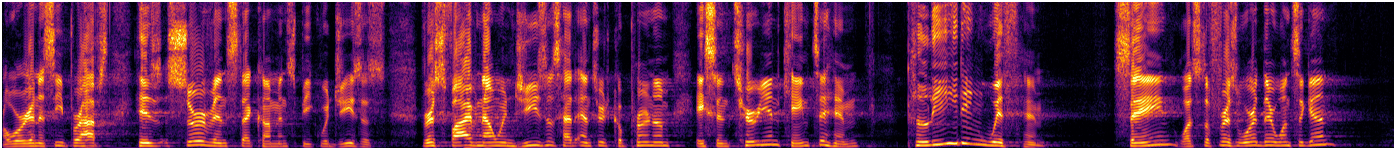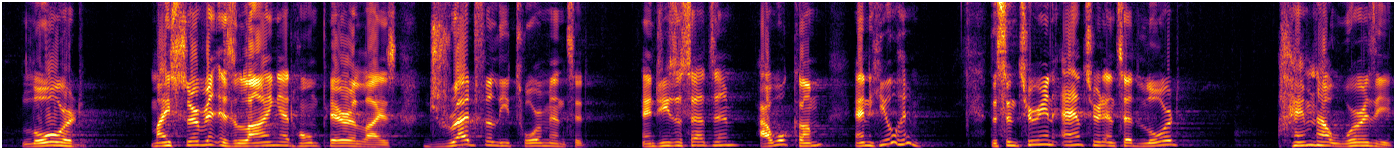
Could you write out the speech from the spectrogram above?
or we're going to see perhaps his servants that come and speak with Jesus. Verse 5 Now, when Jesus had entered Capernaum, a centurion came to him, pleading with him, saying, What's the first word there once again? Lord, my servant is lying at home paralyzed, dreadfully tormented. And Jesus said to him, I will come and heal him. The centurion answered and said, Lord, I am not worthy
